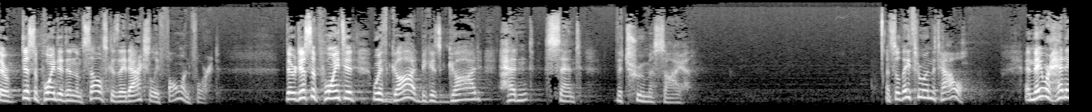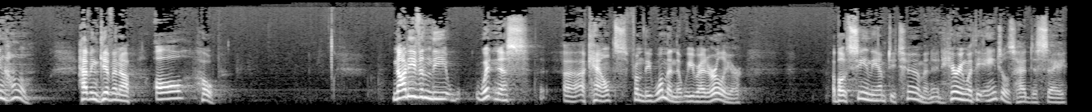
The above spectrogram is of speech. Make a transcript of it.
They're disappointed in themselves because they'd actually fallen for it. They're disappointed with God because God hadn't sent the true Messiah. And so they threw in the towel. And they were heading home, having given up all hope. Not even the witness uh, accounts from the woman that we read earlier about seeing the empty tomb and, and hearing what the angels had to say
